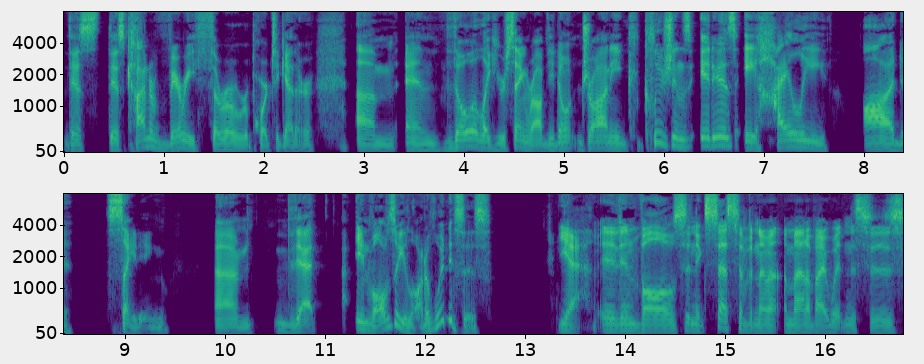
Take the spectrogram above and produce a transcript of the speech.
this this kind of very thorough report together. Um, and though, like you were saying, Rob, they don't draw any conclusions. It is a highly odd sighting um, that involves a lot of witnesses. Yeah, it involves an excessive amount of eyewitnesses.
